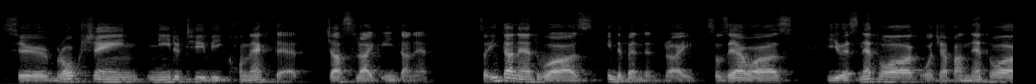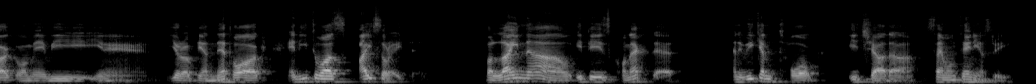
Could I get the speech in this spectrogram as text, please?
So blockchain needed to be connected, just like internet. So internet was independent, right? So there was US network or Japan network or maybe you know European network, and it was isolated. But right now, it is connected, and we can talk each other simultaneously.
